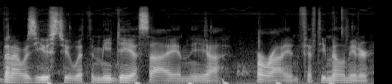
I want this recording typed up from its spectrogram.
than I was used to with the Meade DSI and the uh, Orion 50 millimeter.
